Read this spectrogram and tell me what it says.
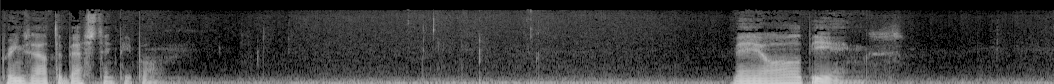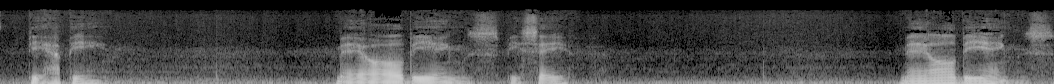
brings out the best in people. May all beings be happy. May all beings be safe. May all beings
